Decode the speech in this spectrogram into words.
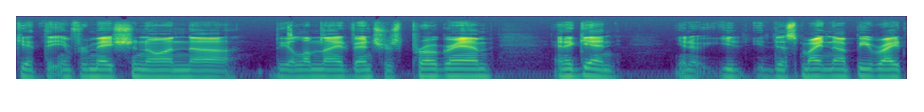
get the information on uh, the Alumni Adventures program. And again, you know, you, this might not be right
